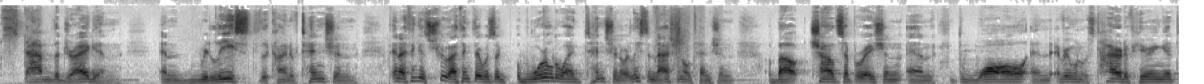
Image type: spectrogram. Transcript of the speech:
stabbed the dragon and released the kind of tension. And I think it's true. I think there was a, a worldwide tension, or at least a national tension, about child separation and the wall, and everyone was tired of hearing it.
